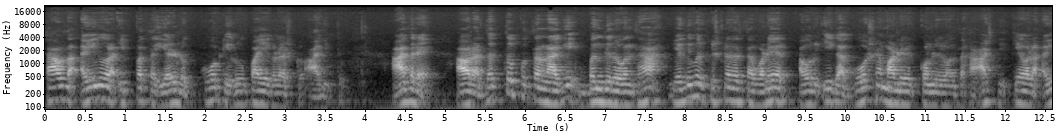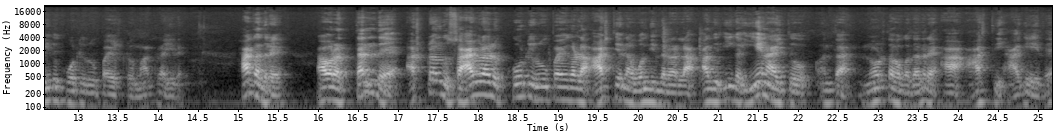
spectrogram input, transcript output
ಸಾವಿರದ ಐನೂರ ಇಪ್ಪತ್ತ ಎರಡು ಕೋಟಿ ರೂಪಾಯಿಗಳಷ್ಟು ಆಗಿತ್ತು. ಆದರೆ ಅವರ ದತ್ತು ಪುತ್ರನಾಗಿ ಬಂದಿರುವಂತಹ ಯದುವೀರ್ ಕೃಷ್ಣದತ್ತ ಒಡೆಯರ್ ಅವರು ಈಗ ಘೋಷಣೆ ಮಾಡಿಕೊಂಡಿರುವಂತಹ ಆಸ್ತಿ ಕೇವಲ ಐದು ಕೋಟಿ ರೂಪಾಯಿಯಷ್ಟು ಮಾತ್ರ ಇದೆ. ಹಾಗಾದರೆ ಅವರ ತಂದೆ ಅಷ್ಟೊಂದು ಸಾವಿರಾರು ಕೋಟಿ ರೂಪಾಯಿಗಳ ಆಸ್ತಿಯನ್ನು ಹೊಂದಿದ್ದಾರಲ್ಲ, ಅದು ಈಗ ಏನಾಯಿತು ಅಂತ ನೋಡ್ತಾ ಹೋಗೋದಾದರೆ ಆ ಆಸ್ತಿ ಹಾಗೇ ಇದೆ.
